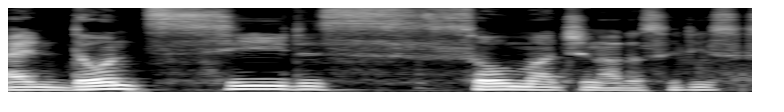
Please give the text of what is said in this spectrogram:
I don't see this so much in other cities.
